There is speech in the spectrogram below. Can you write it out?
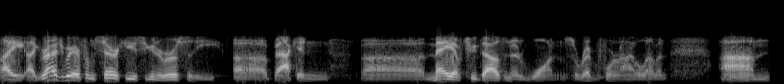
I, I graduated from Syracuse University uh, back in uh, May of 2001, so right before 9/11. Um,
